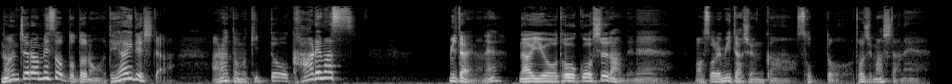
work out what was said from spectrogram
なんちゃらメソッドとの出会いでした。あなたもきっと変われますみたいなね、内容を投稿してたんでね。まあそれ見た瞬間、そっと閉じましたね。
